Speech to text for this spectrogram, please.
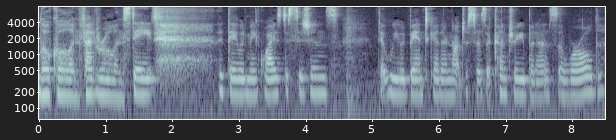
local and federal and state, that they would make wise decisions, that we would band together not just as a country, but as a world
